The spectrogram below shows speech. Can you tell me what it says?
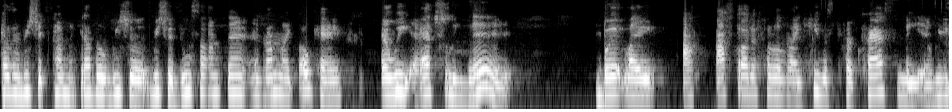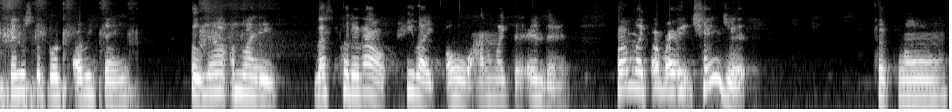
cousin, we should come together. We should we should do something. And I'm like, okay. And we actually did. But like I, I started feeling like he was procrastinating. We finished the book, everything. So now I'm like, let's put it out. He like, oh, I don't like the ending. So I'm like, all right, change it. Took long.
